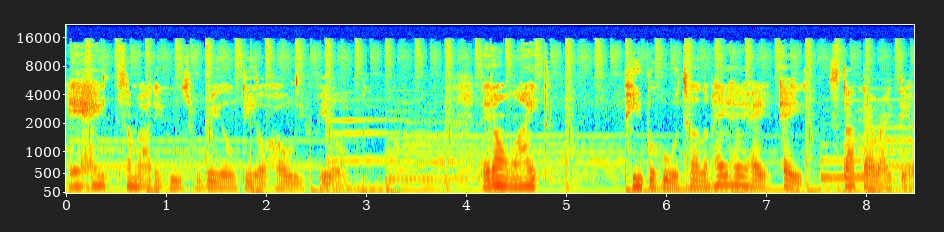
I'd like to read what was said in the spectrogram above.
They hate somebody who's real deal Holyfield. They don't like people who will tell them, hey, hey, hey, hey, stop that right there.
